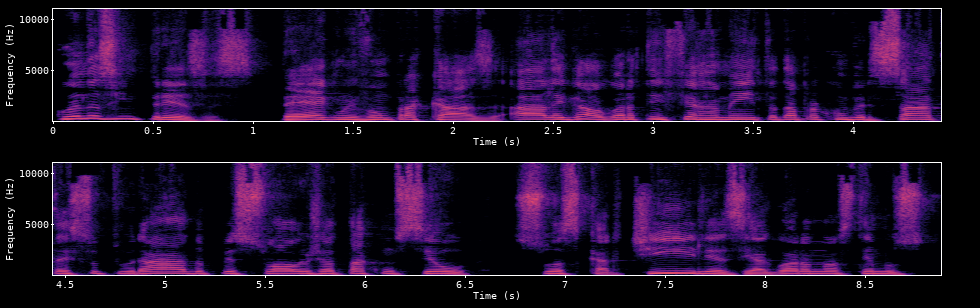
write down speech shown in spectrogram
quando as empresas pegam e vão para casa, ah, legal, agora tem ferramenta, dá para conversar, está estruturado, o pessoal já está com seu, suas cartilhas e agora nós temos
